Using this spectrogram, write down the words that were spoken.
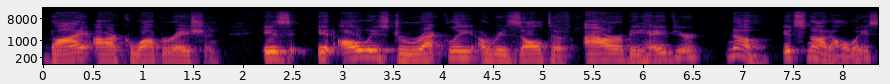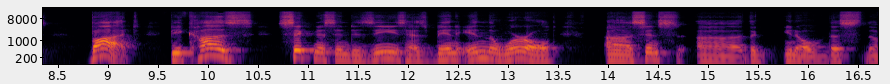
By our cooperation. Is it always directly a result of our behavior? No, it's not always. But because sickness and disease has been in the world uh, since uh, the you know this the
